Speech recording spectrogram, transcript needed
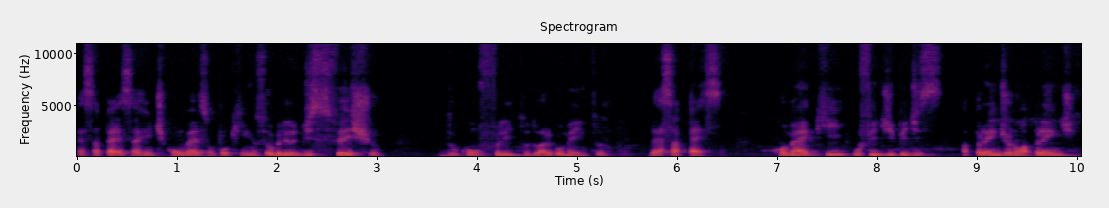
essa peça, a gente conversa um pouquinho sobre o desfecho do conflito, do argumento dessa peça. Como é que o Fidípides aprende ou não aprende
